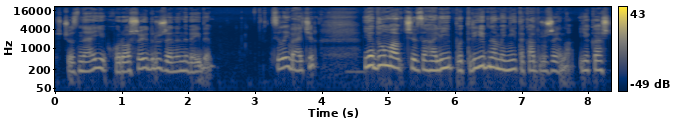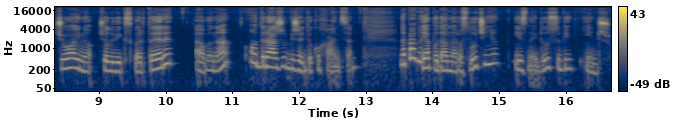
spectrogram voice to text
що з неї хорошої дружини не вийде. Цілий вечір я думав, чи взагалі потрібна мені така дружина, яка щойно чоловік з квартири, а вона одразу біжить до коханця. Напевно, я подав на розлучення і знайду собі іншу.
